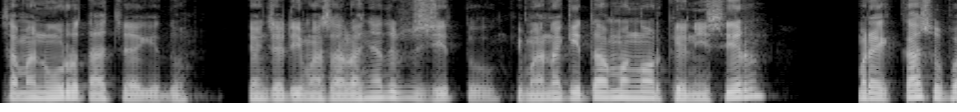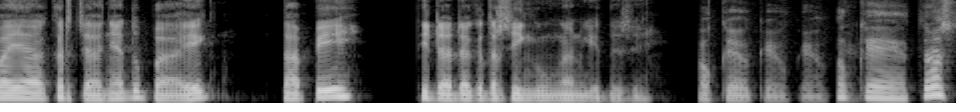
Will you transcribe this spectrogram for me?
sama nurut aja gitu. Yang jadi masalahnya tuh di situ. Gimana kita mengorganisir mereka supaya kerjanya itu baik tapi tidak ada ketersinggungan gitu sih. Oke oke oke oke. Oke, terus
